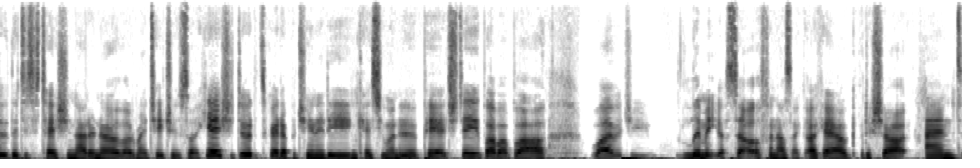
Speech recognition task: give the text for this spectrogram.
do the dissertation." I don't know. A lot of my teachers were like, "Yeah, you should do it. It's a great opportunity in case you want to do a PhD." Blah blah blah. Why would you limit yourself? And I was like, "Okay, I'll give it a shot." And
